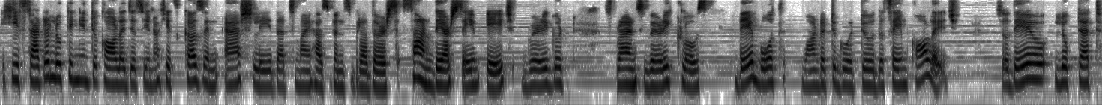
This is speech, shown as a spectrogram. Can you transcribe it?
he started looking into colleges. You know his cousin ashley that's my husband's brother's son they are same age very good friends very close they both wanted to go to the same college so they looked at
